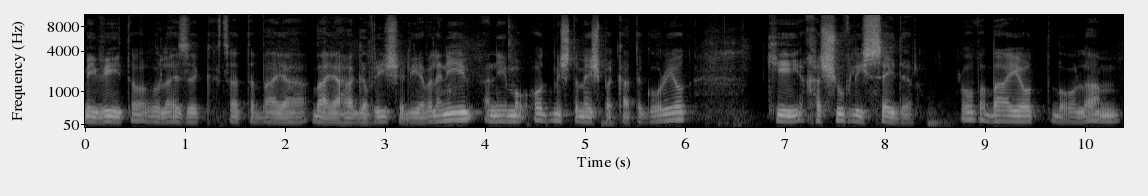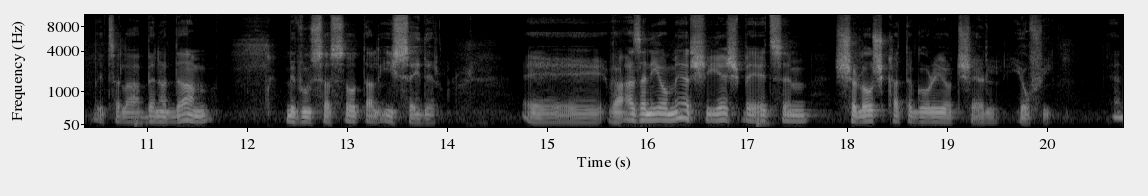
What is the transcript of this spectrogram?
מביא, טוב, אולי זה קצת הבעיה, הבעיה הגברי שלי, אבל אני, אני מאוד משתמש בקטגוריות, כי חשוב לי סדר. רוב הבעיות בעולם אצל הבן אדם מבוססות על אי סדר. אה, ואז אני אומר שיש בעצם שלוש קטגוריות של יופי. כן?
